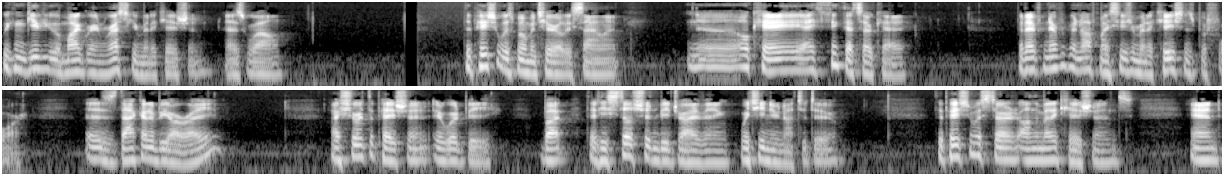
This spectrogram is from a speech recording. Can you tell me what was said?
we can give you a migraine rescue medication as well. The patient was momentarily silent. Uh, okay, I think that's okay. But I've never been off my seizure medications before. Is that going to be all right? I assured the patient it would be, but that he still shouldn't be driving, which he knew not to do. The patient was started on the medications, and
